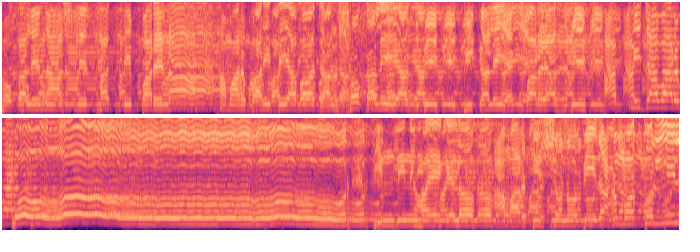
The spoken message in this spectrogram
সকালে না আসলে থাকতে পারে না, আমার বাড়িতে আব্বাজান সকালে আসবে, বিকালে একবার আসবে। আপনি যাওয়ার পর তিন দিন হয়ে গেল। আমার বিশ্ব নবী রহমতুল্লিল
